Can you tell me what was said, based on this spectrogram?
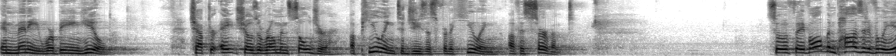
and many were being healed. Chapter 8 shows a Roman soldier appealing to Jesus for the healing of his servant. So, if they've all been positively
